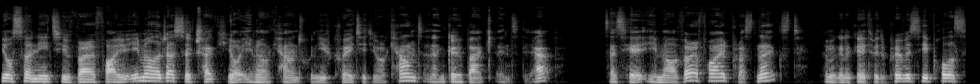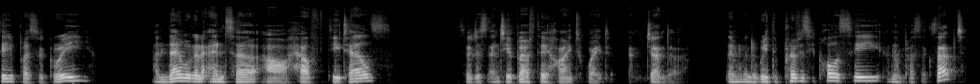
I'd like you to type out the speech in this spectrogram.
You also need to verify your email address, so check your email account when you've created your account and then go back into the app. It says here email verified, press next. Then we're going to go through the privacy policy, press agree. And then we're going to enter our health details. So just enter your birthday, height, weight, and gender. Then we're going to read the privacy policy and then press accept.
